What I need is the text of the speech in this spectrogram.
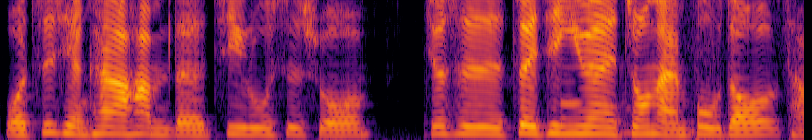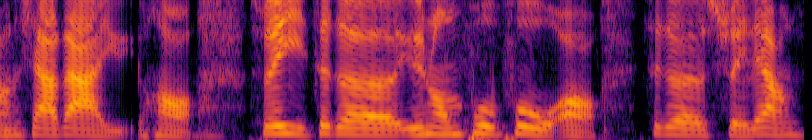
我之前看到他们的记录是说，就是最近因为中南部都常下大雨哈，所以这个云龙瀑布哦，这个水量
